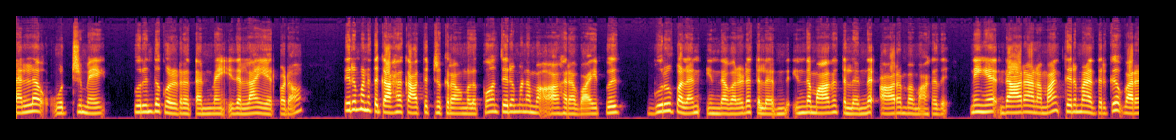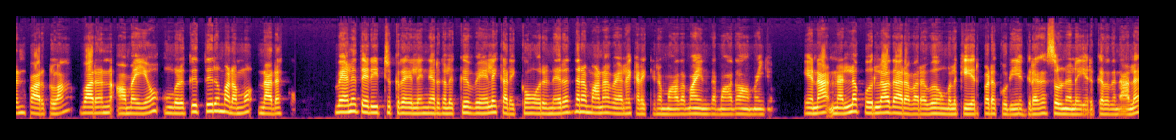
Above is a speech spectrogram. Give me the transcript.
நல்ல ஒற்றுமை புரிந்து கொள்ற தன்மை இதெல்லாம் ஏற்படும். திருமணத்துக்காக காத்துட்டு இருக்கிறவங்களுக்கும் திருமணம் ஆகிற வாய்ப்பு குரு பலன் இந்த வருடத்துல இருந்து இந்த மாதத்திலிருந்து ஆரம்பமாகுது. நீங்க தாராளமா திருமணத்திற்கு வரன் பார்க்கலாம். வரன் அமையும். உங்களுக்கு திருமணமும் நடக்கும். வேலை தேடிட்டு இருக்கிற இளைஞர்களுக்கு வேலை கிடைக்கும். ஒரு நிரந்தரமான வேலை கிடைக்கிற மாதமா இந்த மாதம் அமையும். ஏன்னா நல்ல பொருளாதார வரவு உங்களுக்கு ஏற்படக்கூடிய கிரக சூழ்நிலை இருக்கிறதுனால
